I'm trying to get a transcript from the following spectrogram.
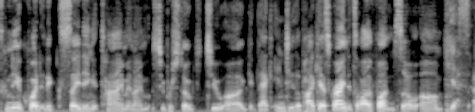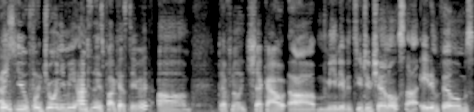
it's gonna be quite an exciting time, and I'm super stoked to uh, get back into the podcast grind. It's a lot of fun. So um Yes, thank you for joining me on today's podcast, David. Um, definitely check out uh, me and David's YouTube channels, uh, Aidan Films,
